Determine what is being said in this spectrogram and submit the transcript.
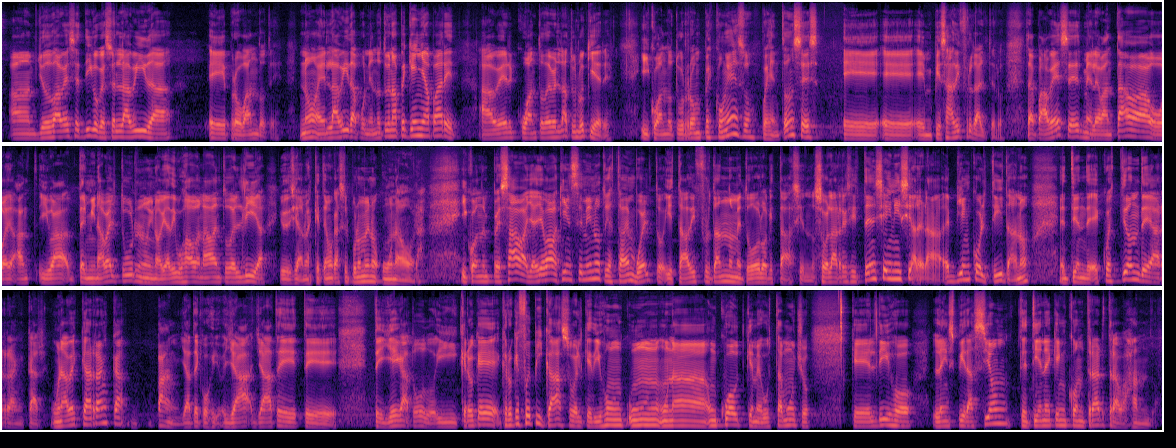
ah, yo a veces digo que eso es la vida eh, probándote. No, es la vida poniéndote una pequeña pared a ver cuánto de verdad tú lo quieres. Y cuando tú rompes con eso, pues entonces eh, eh, empiezas a disfrutártelo. O sea, a veces me levantaba o iba, terminaba el turno y no había dibujado nada en todo el día. Y yo decía, no, es que tengo que hacer por lo menos una hora. Y cuando empezaba, ya llevaba 15 minutos y ya estaba envuelto y estaba disfrutándome todo lo que estaba haciendo. So, la resistencia inicial era, es bien cortita, ¿no? ¿Entiendes? Es cuestión de arrancar. Una vez que arranca, ¡pam! Ya te cogió, ya, ya te, te, te llega todo. Y creo que, creo que fue Picasso el que dijo un, un, una- un quote que me gusta mucho, que él dijo, la inspiración te tiene que encontrar trabajando.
